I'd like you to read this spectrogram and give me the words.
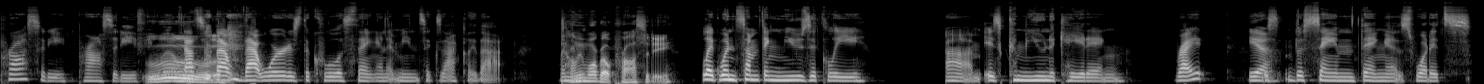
prosody Prosody, if you will. Ooh. That's that that word is the coolest thing and it means exactly that. When Tell me more about prosody. Like when something musically um, is communicating, right? Yeah. Is the same thing as what it's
